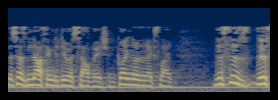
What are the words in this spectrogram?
This has nothing to do with salvation. Go ahead and go to the next slide. This is, this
